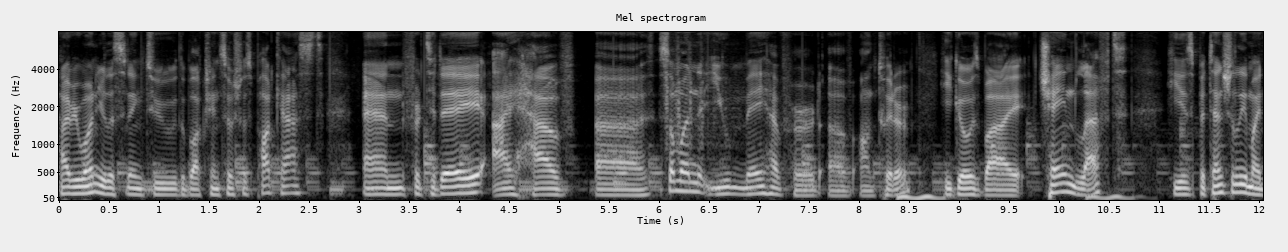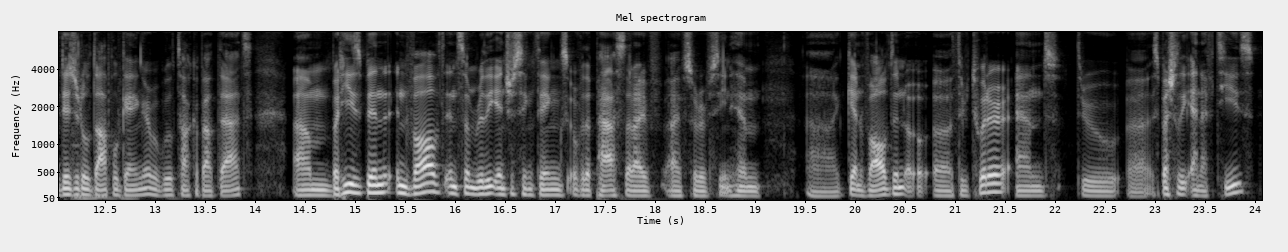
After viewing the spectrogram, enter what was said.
Hi, everyone. You're listening to the Blockchain Socialist podcast. And for today, I have uh, someone you may have heard of on Twitter. He goes by Chainleft. He is potentially my digital doppelganger, but we'll talk about that. Um, but he's been involved in some really interesting things over the past that I've, I've sort of seen him uh, get involved in uh, through Twitter and through uh, especially NFTs.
